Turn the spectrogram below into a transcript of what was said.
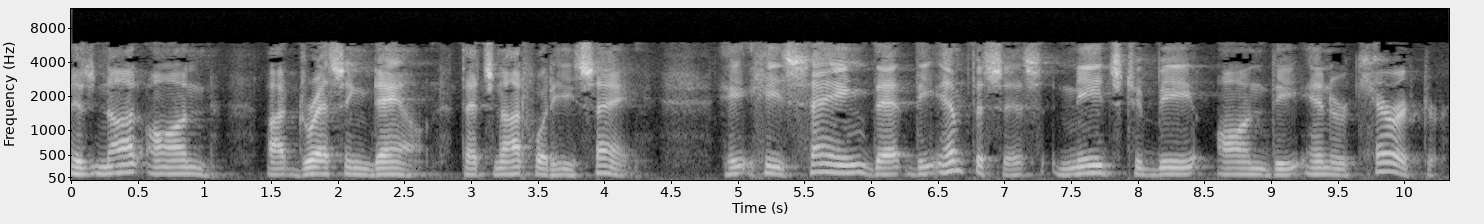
is not on uh, dressing down. That's not what he's saying. He, he's saying that the emphasis needs to be on the inner character,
